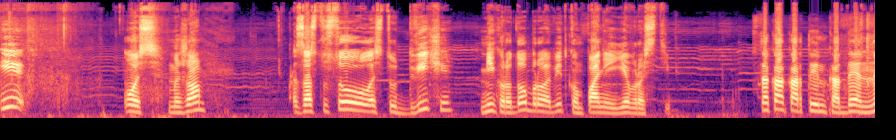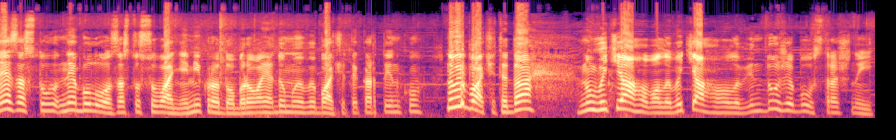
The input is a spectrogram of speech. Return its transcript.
І ось межа. Застосовувалась тут двічі мікродобрива від компанії Євростіп. Така картинка, де не, засту... не було застосування мікродобрива. Я думаю, ви бачите картинку. Ну, ви бачите, да? Ну, витягували, витягували. Він дуже був страшний.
